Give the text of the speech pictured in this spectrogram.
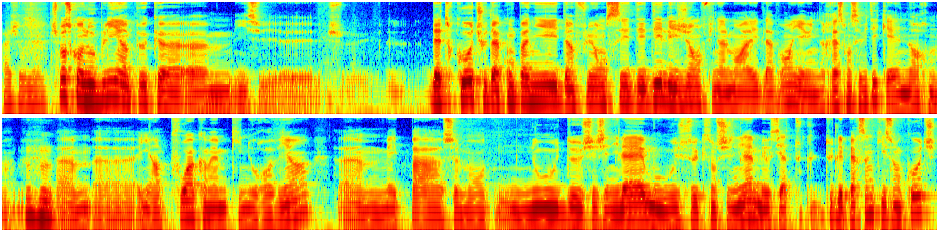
à Genilem. Je pense qu'on oublie un peu que d'être coach ou d'accompagner, d'influencer, d'aider les gens finalement à aller de l'avant, il y a une responsabilité qui est énorme. Mhm. Euh, euh, il y a un poids quand même qui nous revient, euh, mais pas seulement nous deux chez Genilem ou ceux qui sont chez Genilem, mais aussi à toutes, les personnes qui sont coachs.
